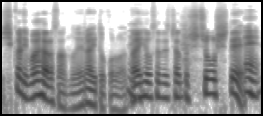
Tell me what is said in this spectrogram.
しっかり前原さんの偉いところはええ代表選でちゃんと主張して、え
